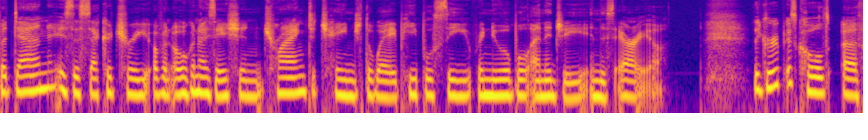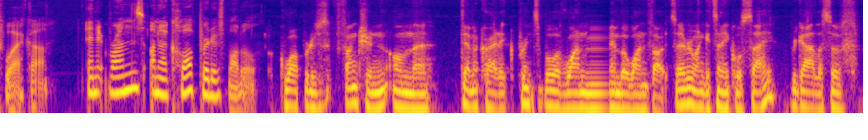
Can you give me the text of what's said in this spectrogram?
But Dan is the secretary of an organisation trying to change the way people see renewable energy in this area. The group is called Earthworker, and it runs on a cooperative model. Cooperatives function on the democratic principle of one member, one vote. So everyone gets an equal say, regardless of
